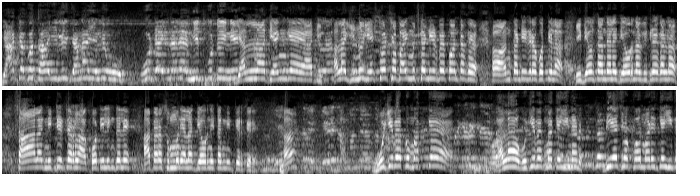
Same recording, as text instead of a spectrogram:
ಯಾಕೆ ಗೊತ್ತಾ? ಇಲ್ಲಿ ಜನ ಎಲ್ಲಿ ಊ- ಊಟ ಇಲ್ದೇನೆ ನಿಂತ್ಬಿಟ್ಟು ಇನ್ನೇ ಎಲ್ಲ ಅದ್ ಹೆಂಗೆ ಅದ್ ಅಲ್ಲ ಇನ್ನು ಎಷ್ಟು ವರ್ಷ ಬಾಯಿ ಮುಚ್ಕೊಂಡಿರ್ಬೇಕು ಅಂತ ಆ, ಅನ್ಕೊಂಡಿದ್ರೆ ಗೊತ್ತಿಲ್ಲ. ಈ ದೇವಸ್ಥಾನದಲ್ಲಿ ದೇವ್ರನ್ನ ವಿಗ್ರಹಗಳನ್ನ ಸಾಲಾಗಿ ನಿಟ್ಟಿರ್ತಾರಲ್ಲ ಆ ಕೋಟಿಲಿಂಗದಲ್ಲಿ ಆ ತರ ಸುಮ್ಮನೆ ಎಲ್ಲ ದೇವ್ರ ನಿಟ್ಟಂಗ್ ನಿಂತಿರ್ತೀರಿ. ಆ? ಉಗಿಬೇಕು ಮಕ್ಕೆ. ಅಲ್ಲ ಉಗಿಬೇಕು ಮಕ್ಕೆ. ಈಗ ನಾನು ಡಿ ಎಚ್ ಫೋನ್ ಮಾಡಿದ್ಕೆ ಈಗ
